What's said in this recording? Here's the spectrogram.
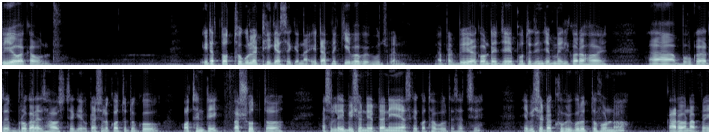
বিও অ্যাকাউন্ট, এটা তথ্যগুলো ঠিক আছে কিনা, এটা আপনি কীভাবে বুঝবেন? আপনার বিও অ্যাকাউন্টে যে প্রতিদিন যে মেইল করা হয় ব্রোকারেজ হাউস থেকে, ওটা আসলে কতটুকু অথেন্টিক বা সত্য, আসলে এই বিষয় নিয়ে এটা নিয়ে আজকে কথা বলতে চাচ্ছি। এই বিষয়টা খুবই গুরুত্বপূর্ণ, কারণ আপনি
